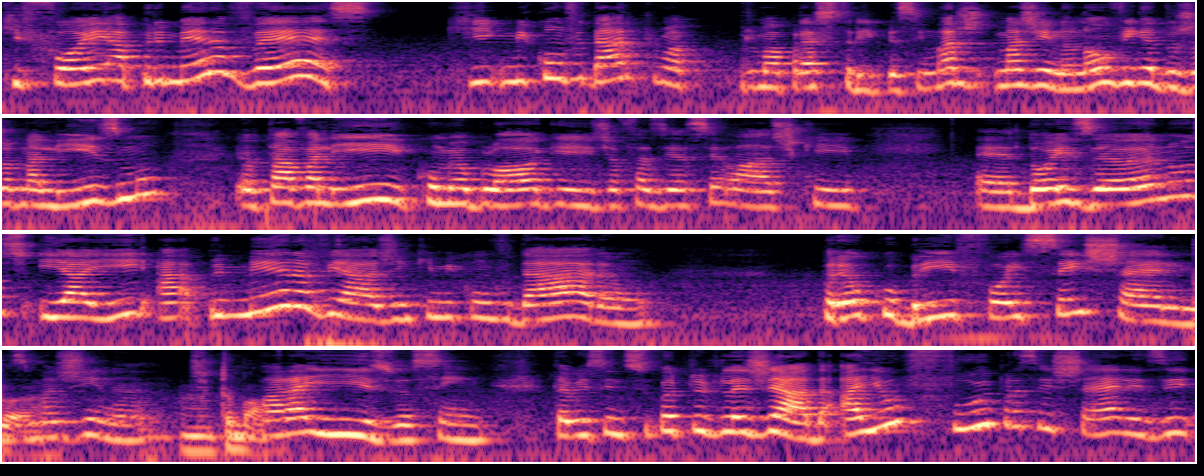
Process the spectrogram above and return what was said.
que foi a primeira vez que me convidaram para uma, uma press trip. Assim, imagina, eu não vinha do jornalismo, eu tava ali com o meu blog, já fazia, sei lá, acho que é, dois anos. E aí, a primeira viagem que me convidaram para eu cobrir foi Seychelles, Pô, imagina. Tipo, um paraíso, assim. Então eu me sinto super privilegiada. Aí eu fui para Seychelles e.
